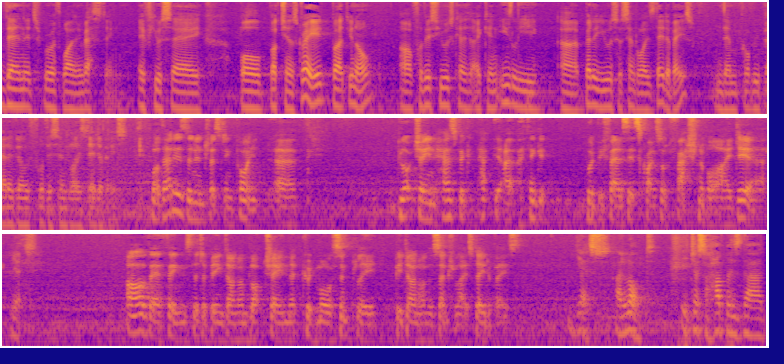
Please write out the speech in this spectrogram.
then it's worthwhile investing. If you say, well, blockchain is great, but you know, uh, for this use case, I can easily uh, better use a centralized database, and then probably better go for the centralized database. Well, that is an interesting point. Uh, blockchain has, bec- ha- I I think it would be fair to say it's quite a sort of fashionable idea. Yes. Are there things that are being done on blockchain that could more simply be done on a centralized database? Yes, a lot. It just so happens that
